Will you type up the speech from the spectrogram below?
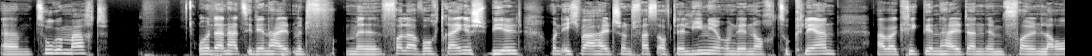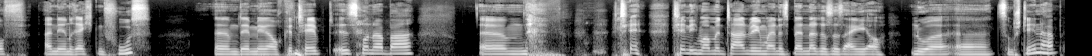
ähm, zugemacht. Und dann hat sie den halt mit, mit, voller Wucht reingespielt und ich war halt schon fast auf der Linie, um den noch zu klären, aber krieg den halt dann im vollen Lauf an den rechten Fuß, ähm, der mir auch getaped ist, wunderbar. Ähm, den, den, ich momentan wegen meines Bänderrisses eigentlich auch nur äh, zum Stehen habe.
